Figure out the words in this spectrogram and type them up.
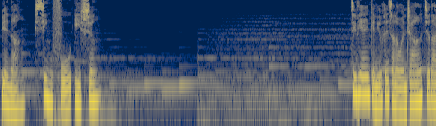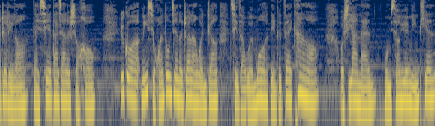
便能幸福一生。今天给您分享的文章就到这里喽，感谢大家的守候。如果您喜欢洞见的专栏文章，请在文末点个再看哦。我是亚楠，我们相约明天，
